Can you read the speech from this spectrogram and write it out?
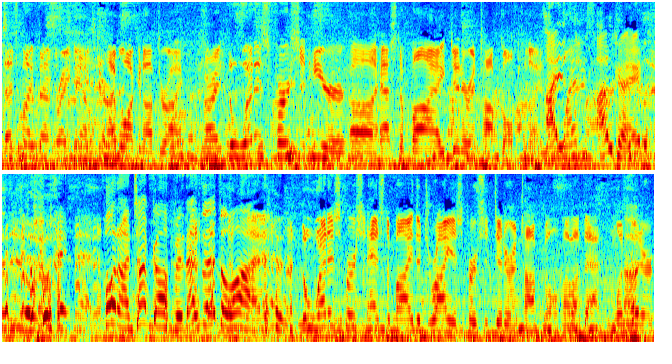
That's my bet right now. I'm walking off dry. All right, the wettest person here uh, has to buy dinner at Top Golf tonight. I, okay. Hold on, Top Golf, that's, that's a lot. the wettest person has to buy the driest person dinner at Top Golf. How about that? One oh, dinner.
